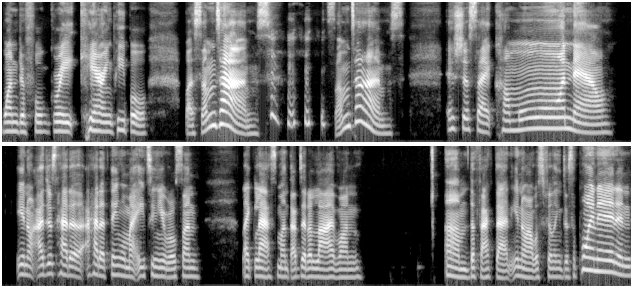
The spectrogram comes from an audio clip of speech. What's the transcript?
wonderful, great, caring people. But sometimes, sometimes it's just like, come on now. You know, I just had a I had a thing with my 18 year old son like last month. I did a live on um the fact that you know I was feeling disappointed and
